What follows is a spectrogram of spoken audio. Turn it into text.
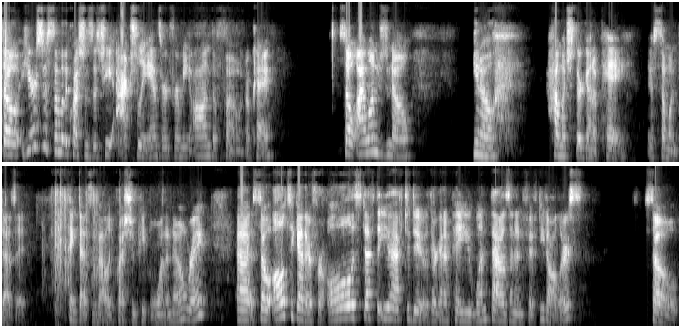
So here's just some of the questions that she actually answered for me on the phone, okay? So I wanted to know, you know, how much they're going to pay if someone does it. I think that's a valid question people want to know, right? Uh, so altogether, for all the stuff that you have to do, they're going to pay you one thousand and fifty dollars. So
